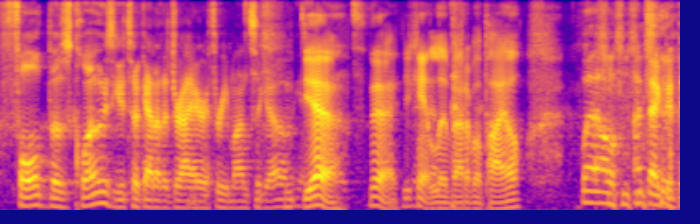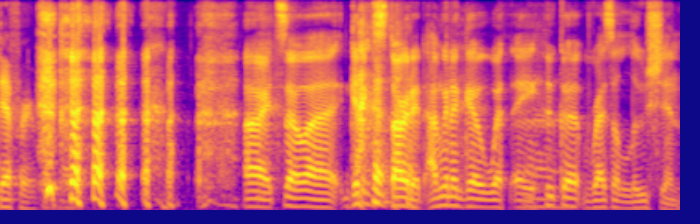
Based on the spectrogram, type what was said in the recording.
fold those clothes you took out of the dryer three months ago. You know, Yeah, yeah. You can't live out of a pile. Well, I beg to differ. All right, so uh, getting started, I'm gonna go with a hookah resolution,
